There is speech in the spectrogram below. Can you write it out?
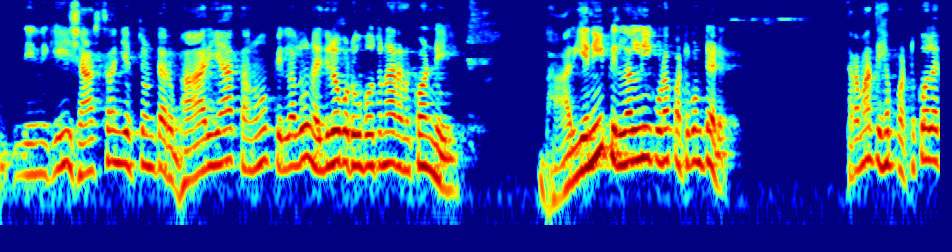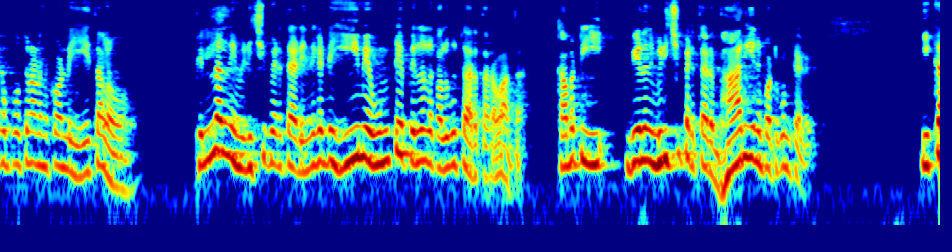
దీనికి శాస్త్రం చెప్తుంటారు భార్య తను పిల్లలు నదిలో కొట్టుకుపోతున్నారు అనుకోండి భార్యని పిల్లల్ని కూడా పట్టుకుంటాడు. తర్వాత ఇక పట్టుకోలేకపోతున్నాడు అనుకోండి ఈతలో పిల్లల్ని విడిచిపెడతాడు. ఎందుకంటే ఈమె ఉంటే పిల్లలు కలుగుతారు తర్వాత. కాబట్టి వీళ్ళని విడిచిపెడతాడు భార్యని పట్టుకుంటాడు. ఇక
